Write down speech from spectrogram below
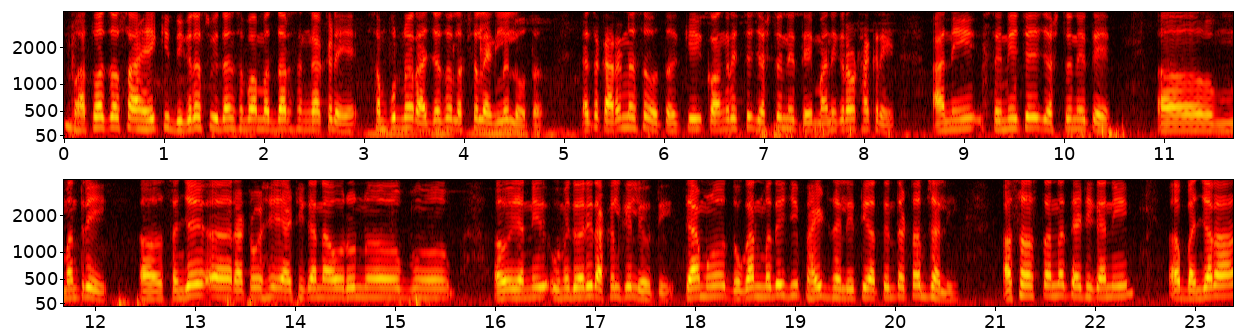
महत्त्वाचं असं आहे की दिग्रस विधानसभा मतदारसंघाकडे संपूर्ण राज्याचं लक्ष लागलेलं होतं. याचं कारण असं होतं की काँग्रेसचे ज्येष्ठ नेते माणिकराव ठाकरे आणि सेनेचे ज्येष्ठ नेते मंत्री संजय राठोड हे या ठिकाणावरून यांनी उमेदवारी दाखल केली होती. त्यामुळं दोघांमध्ये जी फाईट झाली ती अत्यंत टफ झाली. असं असताना त्या ठिकाणी बंजारा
